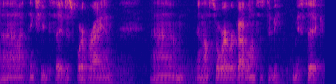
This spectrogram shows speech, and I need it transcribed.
Uh, I think she'd say just wherever I am. Um, and also wherever God wants us to be. Be sick.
